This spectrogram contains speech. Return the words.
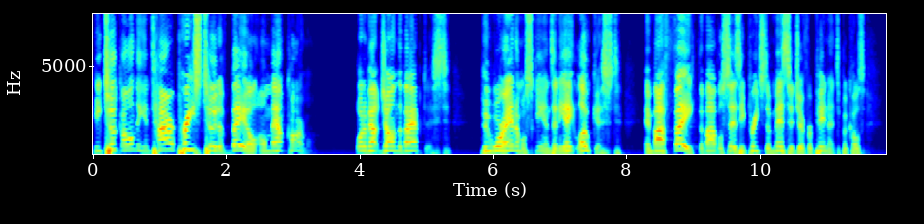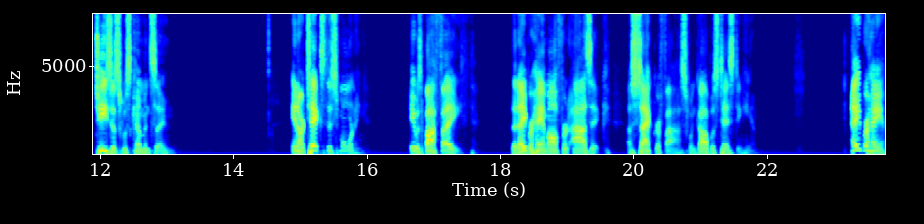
he took on the entire priesthood of Baal on Mount Carmel. What about John the Baptist, who wore animal skins and he ate locust? And by faith, the Bible says he preached a message of repentance because Jesus was coming soon in our text this morning, it was by faith that Abraham offered Isaac a sacrifice when God was testing him. Abraham,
